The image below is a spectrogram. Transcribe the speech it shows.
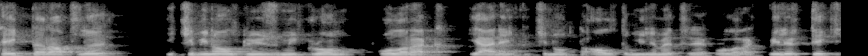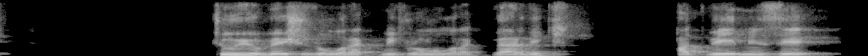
tek taraflı 2600 mikron olarak yani 2.6 milimetre olarak belirttik. Q'yu 500 olarak mikron olarak verdik. Hatveyimizi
